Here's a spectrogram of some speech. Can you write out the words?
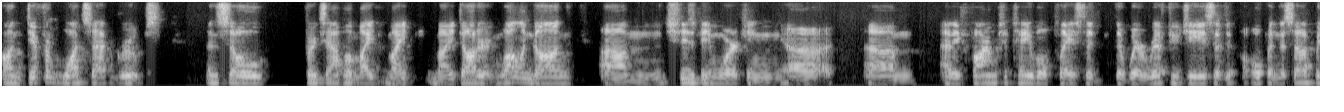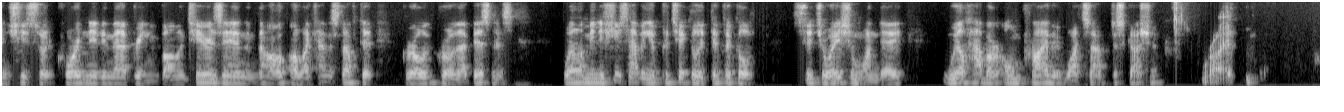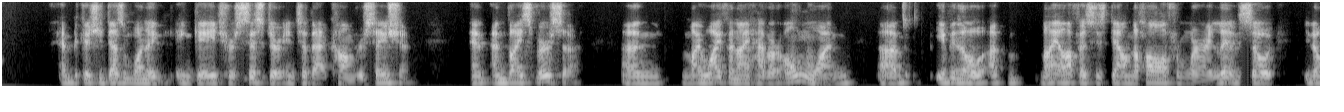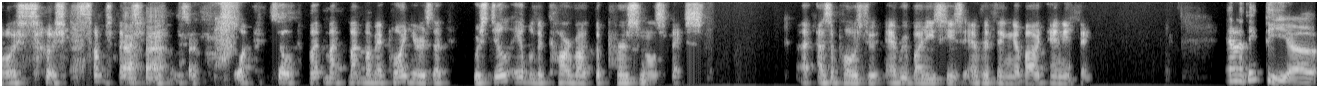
on different WhatsApp groups. And so, for example, my my my daughter in Wollongong um, she's been working uh, um, at a farm to table place that, that where refugees have opened this up, and she's sort of coordinating that, bringing volunteers in, and all, all that kind of stuff to grow grow that business. Well, I mean, if she's having a particularly difficult situation one day, we'll have our own private WhatsApp discussion. Right. And because she doesn't want to engage her sister into that conversation, and and vice versa. And my wife and I have our own one um, even though uh, my office is down the hall from where I live. So, you know, so sometimes, so, but my, my, my point here is that we're still able to carve out the personal space. as opposed to everybody sees everything about anything. And I think the uh,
